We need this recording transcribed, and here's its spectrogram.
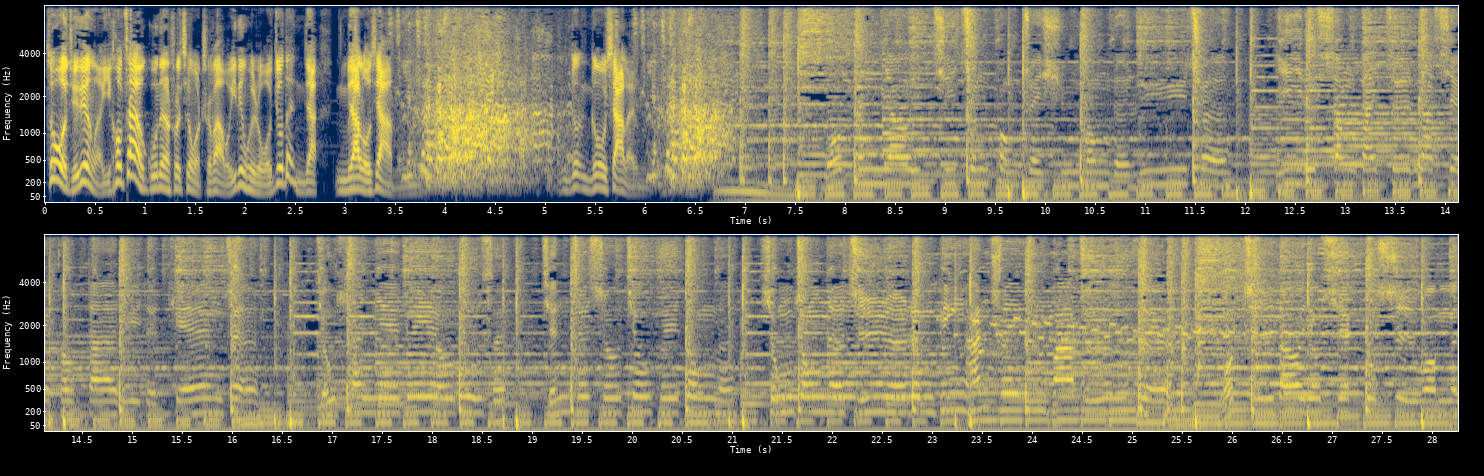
所以我决定了以后再有姑娘说请我吃饭我一定会说我就在你家你们家楼下 你跟你跟我下来我们要一起乘风追寻梦的旅程一路上带着那些口袋里的天真。就算也会有苦涩牵着手就会懂胸中的炙热任凭汗水无法阻隔。我知道有些故事我们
